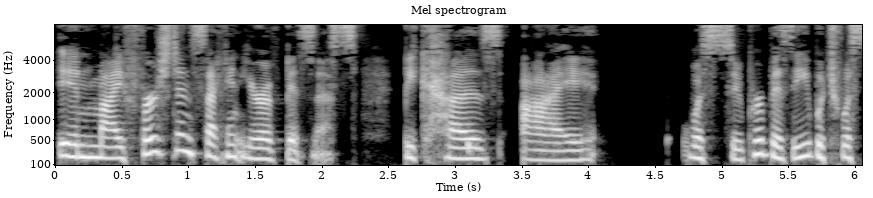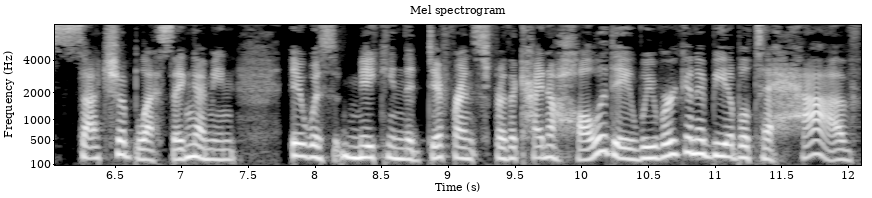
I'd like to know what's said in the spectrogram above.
in my first and second year of business because I was super busy, which was such a blessing. I mean, it was making the difference for the kind of holiday we were going to be able to have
